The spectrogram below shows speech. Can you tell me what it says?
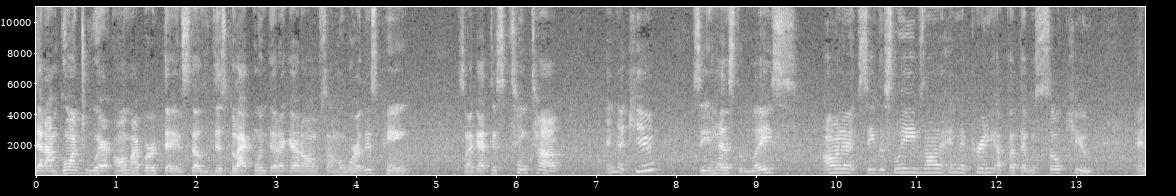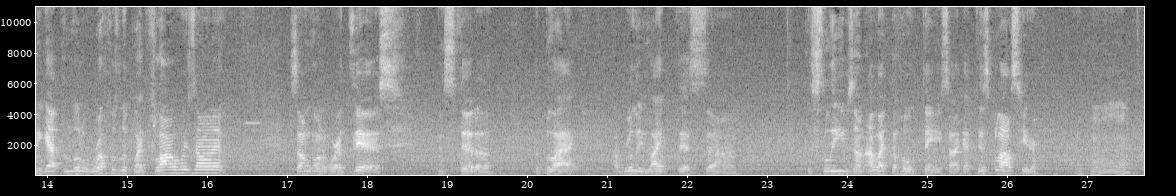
that I'm going to wear on my birthday instead of this black one that I got on. So I'm gonna wear this pink. So I got this tank top. Isn't that cute? See, it has the lace on it. See the sleeves on it. Isn't it pretty? I thought that was so cute. And it got the little ruffles look like flowers on it. So I'm going to wear this instead of the black. I really like this, um, the sleeves on. I like the whole thing. So I got this blouse here. Mm hmm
